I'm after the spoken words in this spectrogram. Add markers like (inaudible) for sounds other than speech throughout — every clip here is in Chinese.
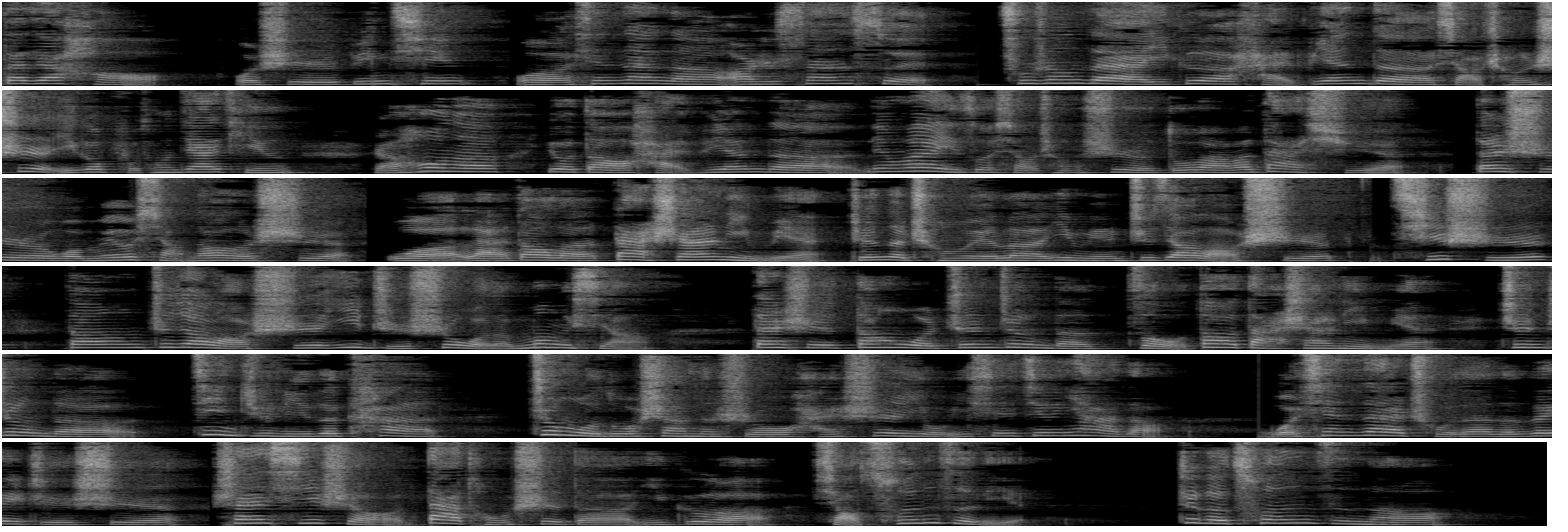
大家好，我是冰清，我现在呢二十三岁，出生在一个海边的小城市，一个普通家庭。然后呢，又到海边的另外一座小城市读完了大学。但是我没有想到的是，我来到了大山里面，真的成为了一名支教老师。其实，当支教老师一直是我的梦想。但是，当我真正的走到大山里面，真正的近距离的看这么多山的时候，还是有一些惊讶的。我现在处在的位置是山西省大同市的一个小村子里。这个村子呢，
